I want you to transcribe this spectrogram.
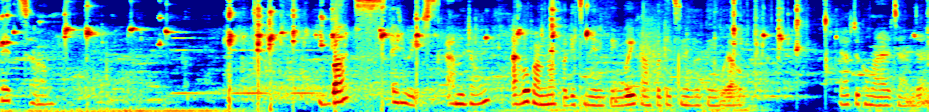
Better. But, anyways, I'm done. I hope I'm not forgetting anything. But if I'm forgetting anything, well, you have to come another time then.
